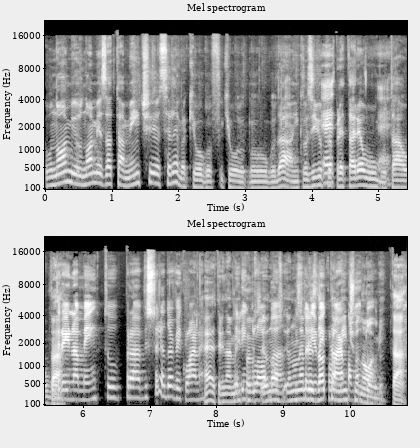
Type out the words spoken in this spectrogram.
O nome, o nome exatamente, você lembra que o Hugo, que o o Hugo dá? Inclusive o É- proprietário é o Hugo, é. tá? O Hugo. Tá. Treinamento para vistoriador veicular, né? É, treinamento. Pra- eu não, eu não lembro exatamente o nome. Tá.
